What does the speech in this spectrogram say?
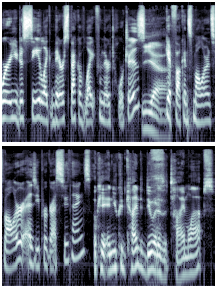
where you just see like their speck of light from their torches yeah. get fucking smaller and smaller as you progress through things. okay, and you could kind of do it as a time lapse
